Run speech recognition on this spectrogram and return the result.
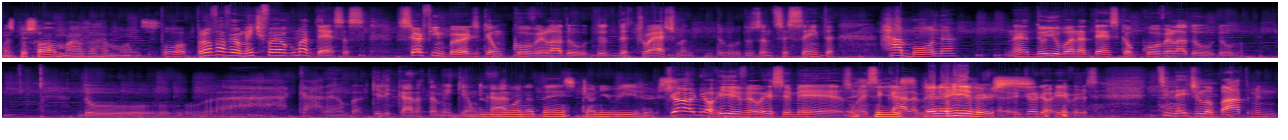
Mas o pessoal amava Ramones. Pô, provavelmente foi alguma dessas. Surfing Bird, que é um cover lá do, do The Trashman, do- dos anos 60. Ramona, né? Do You Wanna Dance, que é o cover lá do. Do. Do ah, caramba, aquele cara também que é um Do cara. You Wanna Dance, Johnny Rivers. Johnny Horrível, esse mesmo, esse Isso, cara mesmo. Johnny Rivers. Johnny Rivers. Teenage Lobatman,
